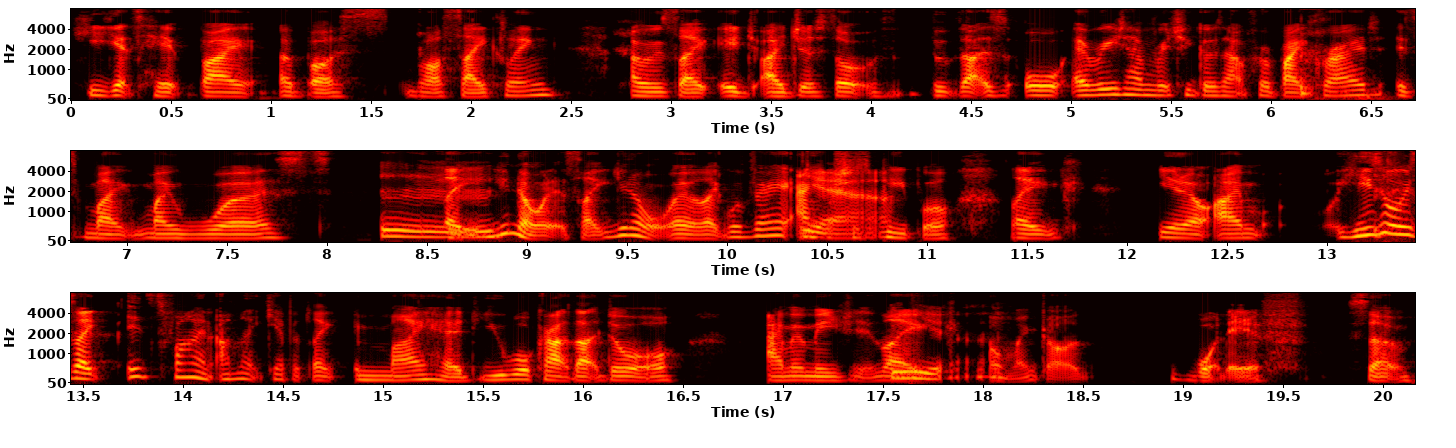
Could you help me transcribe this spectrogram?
he gets hit by a bus while cycling." I was like, it, I just thought that is all. Every time Richard goes out for a bike ride, it's my my worst. Mm. Like you know what it's like. You know what we're like. We're very anxious Yeah. people. Like you know, I'm. He's always like, "It's fine." I'm like, "Yeah," but like in my head, you walk out that door, I'm immediately like, Yeah. "Oh my god, what if?" So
